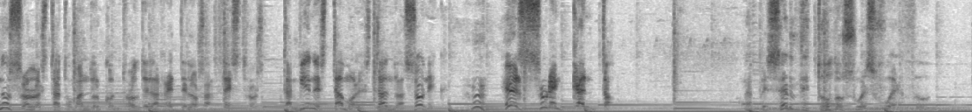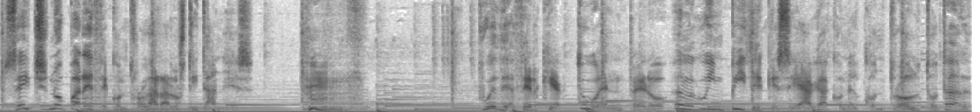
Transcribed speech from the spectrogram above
No solo está tomando el control de la red de los ancestros, también está molestando a Sonic. ¡Es un encanto! A pesar de todo su esfuerzo, Sage no parece controlar a los titanes. Hmm. Puede hacer que actúen, pero algo impide que se haga con el control total.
